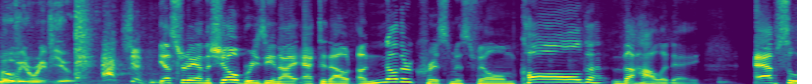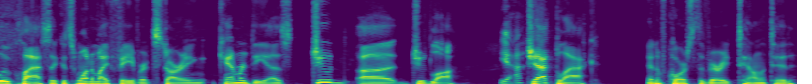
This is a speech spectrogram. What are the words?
Movie Review. Action! Yesterday on the show, Breezy and I acted out another Christmas film called The Holiday. Absolute classic. It's one of my favorites, starring Cameron Diaz, Jude uh, Jude Law, Yeah. Jack Black, and of course the very talented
